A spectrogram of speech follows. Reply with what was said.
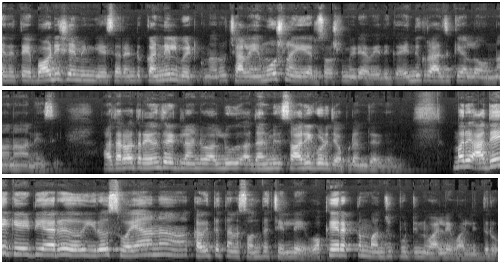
ఏదైతే బాడీ షేమింగ్ చేశారంటూ కన్నీళ్ళు పెట్టుకున్నారు. చాలా ఎమోషనల్ అయ్యారు సోషల్ మీడియా వేదిక. ఎందుకు రాజకీయాల్లో ఉన్నానా అనేసి. ఆ తర్వాత రేవంత్ రెడ్డి లాంటి వాళ్ళు దాని మీద సారీ కూడా చెప్పడం జరిగింది. మరి అదే కేటీఆర్ ఈరోజు స్వయాన కవిత తన సొంత చెల్లె. ఒకే రక్తం మంచు పుట్టిన వాళ్ళే వాళ్ళిద్దరూ.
